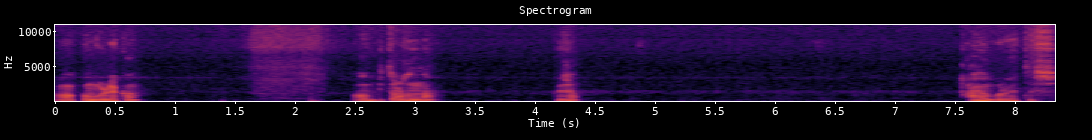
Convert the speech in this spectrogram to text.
조금 올릴까? 어 미끄러졌나? 그죠? 아유 모르겠다 씨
